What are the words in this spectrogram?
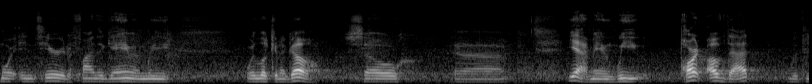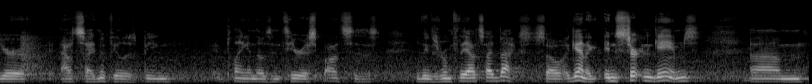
more interior to find the game, and we we're looking to go. So, uh, yeah, I mean, we part of that with your outside midfielders being playing in those interior spots is leaves room for the outside backs. So again, in certain games, um,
